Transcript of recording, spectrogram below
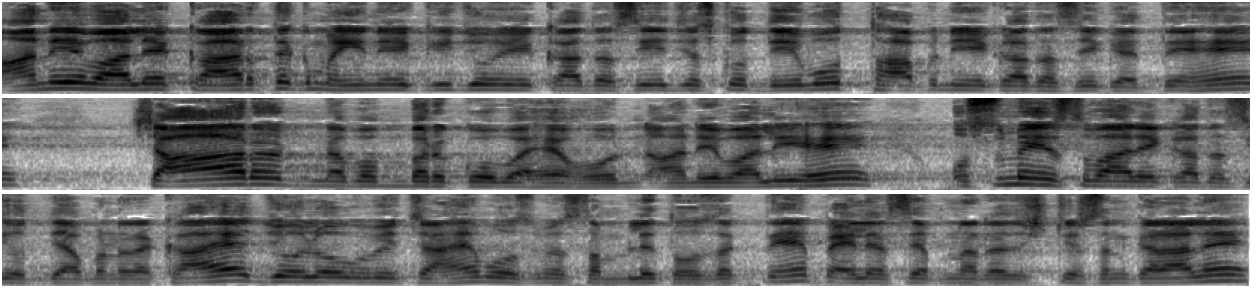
आने वाले कार्तिक महीने की जो एकादशी है, जिसको देवोत्थापनी एकादशी कहते हैं चार नवंबर को वह आने वाली है। उसमें इस बार एकादशी उद्यापन रखा है। जो लोग भी चाहें वो उसमें सम्मिलित हो सकते हैं। पहले से अपना रजिस्ट्रेशन करा लें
